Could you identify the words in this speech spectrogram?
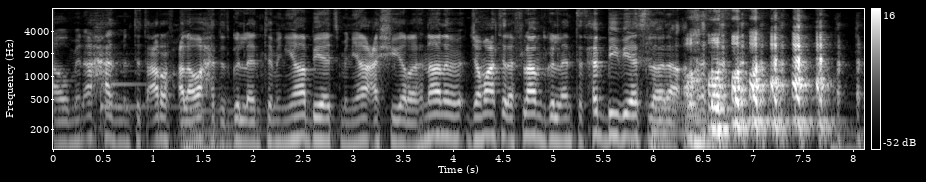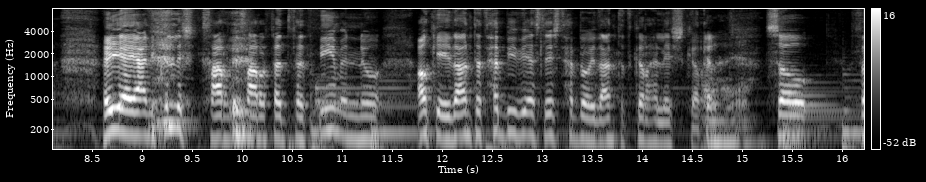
أو من أحد من تتعرف على واحد تقول له أنت من يا بيت من يا عشيرة. هنا جماعة الأفلام تقول له أنت تحب BvS لو لا؟ هي يعني كلش صار صار فد فد ثيم إنه okay إذا أنت تحب BvS ليش تحبه؟ وإذا أنت تكرهه ليش تكرهه؟ so ف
